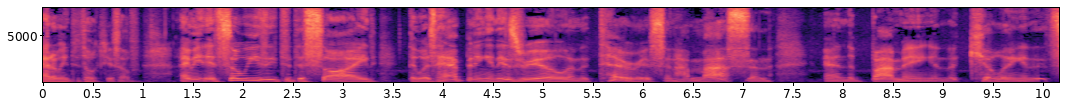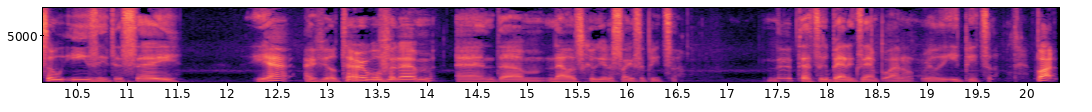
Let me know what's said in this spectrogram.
I don't mean to talk to yourself. I mean, it's so easy to decide that what's happening in Israel and the terrorists and Hamas and and the bombing and the killing and it's so easy to say, yeah, I feel terrible for them, and um, now let's go get a slice of pizza. That's a bad example. I don't really eat pizza, but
